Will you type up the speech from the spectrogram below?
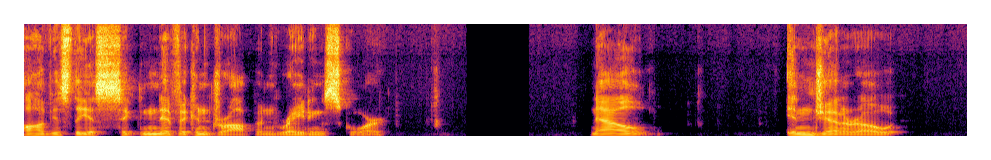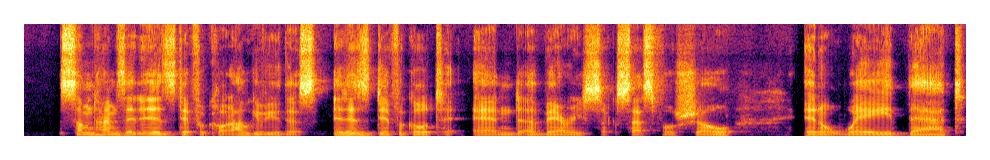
obviously a significant drop in rating score. Now, in general, sometimes it is difficult. I'll give you this. It is difficult to end a very successful show in a way that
